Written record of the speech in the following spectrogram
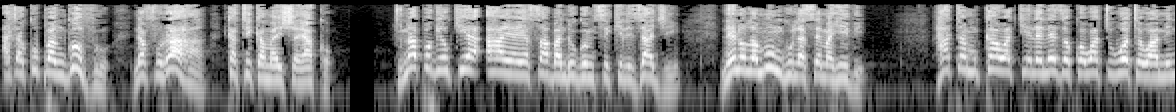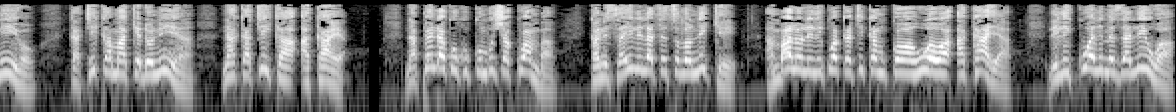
atakupa nguvu na furaha katika maisha yako. Tunapogeukia aya ya saba ndugu msikilizaji neno la mungu lasema hivi hata mkawa kielelezo kwa watu wote waaminio katika makedonia na katika akaya. Napenda kukukumbusha kwamba kanisa hili la thesalonike ambalo lilikuwa katika mkoa huo wa akaya lilikuwa limezaliwa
